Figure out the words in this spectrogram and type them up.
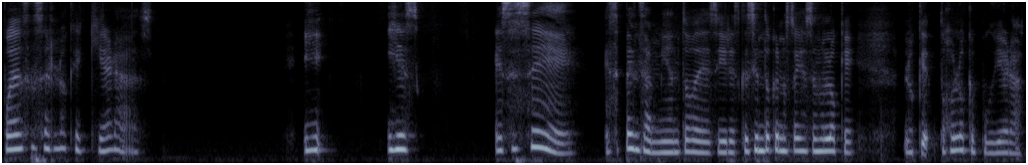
Puedes hacer lo que quieras. Y, y es, es ese, ese pensamiento de decir, es que siento que no estoy haciendo lo que, lo que, todo lo que pudiera.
